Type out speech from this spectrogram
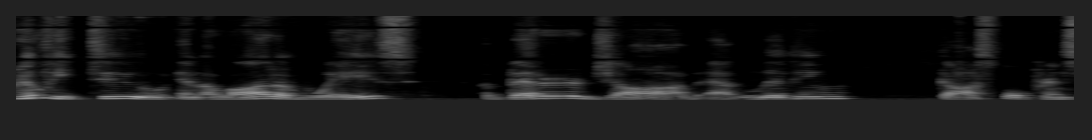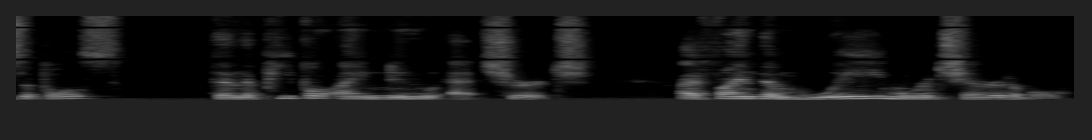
really do, in a lot of ways, a better job at living gospel principles than the people I knew at church. I find them way more charitable.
